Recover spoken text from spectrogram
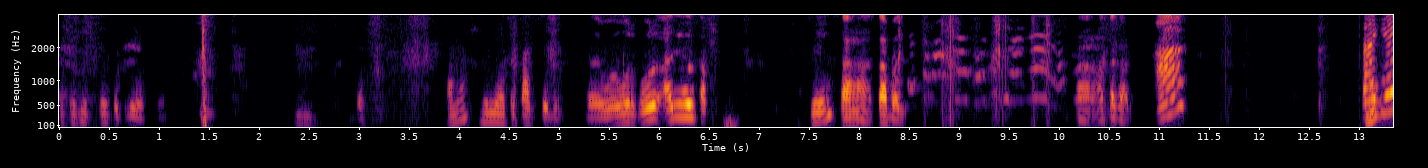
आता हे ते कपडे असते हा ना हे मी आता काढते ते. वर वर आधी वर काप हे हा हा काप आधी हा आता काढ आ काय गे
